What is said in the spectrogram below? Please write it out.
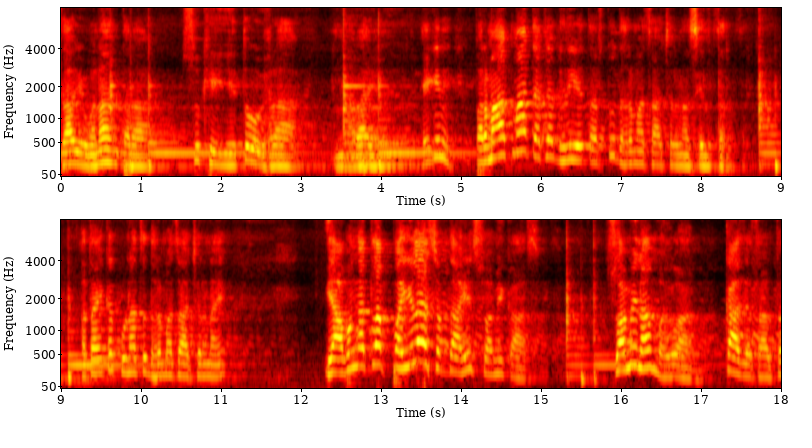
जावे वनांतरा सुखी येतो घरा. नारायण. हे की नाही? परमात्मा त्याच्या घरी येत असतो धर्माचं आचरण असेल तर. आता ऐका कुणाचं धर्माचं आचरण आहे? या अभंगातला पहिला शब्द आहे स्वामी कास. स्वामी नाम भगवान. काज याचा अर्थ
